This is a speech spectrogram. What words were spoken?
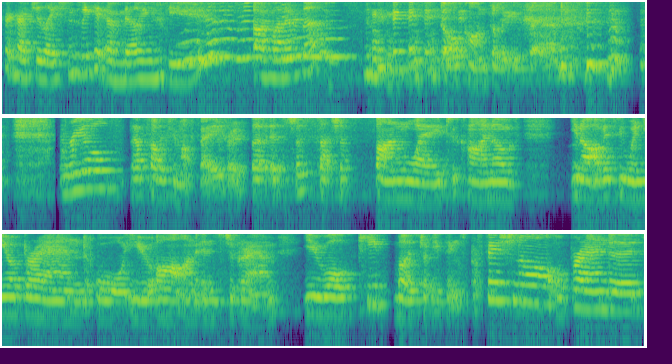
congratulations, we hit a million views on one of them. I still can't believe that. Reels, that's obviously my favorite, but it's just such a fun way to kind of, you know, obviously when you're a brand or you are on Instagram, you will keep most of your things professional or branded,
